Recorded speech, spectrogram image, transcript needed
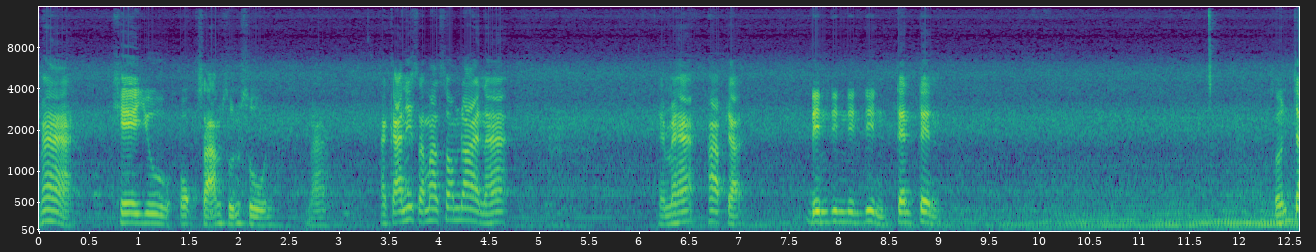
55 KU 6300นะอาการนี้สามารถซ่อมได้นะเห็นไหมฮะ ภาพจะดินดินดินดินเต้นเต้นสนใจ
